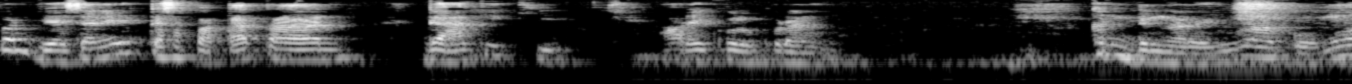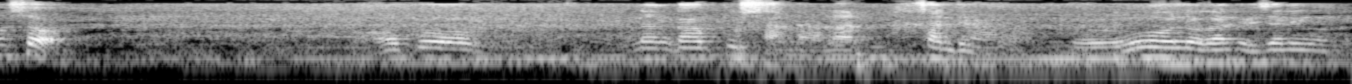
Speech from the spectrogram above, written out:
kan biasanya kesepakatan, nggak hakiki. Hari kalau kurang kendeng hari itu apa? Mosok apa nang kampus sandalan sandaran. Oh, ngono kan biasanya ngono.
